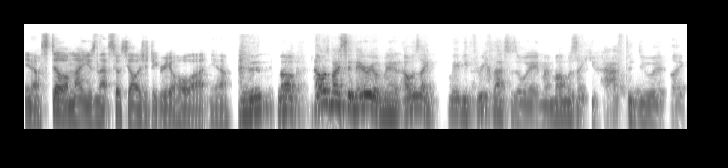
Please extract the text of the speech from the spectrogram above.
you know, still I'm not using that sociology degree a whole lot, you know. No, that was my scenario, man. I was like maybe three classes away, and my mom was like, "You have to do it, like,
